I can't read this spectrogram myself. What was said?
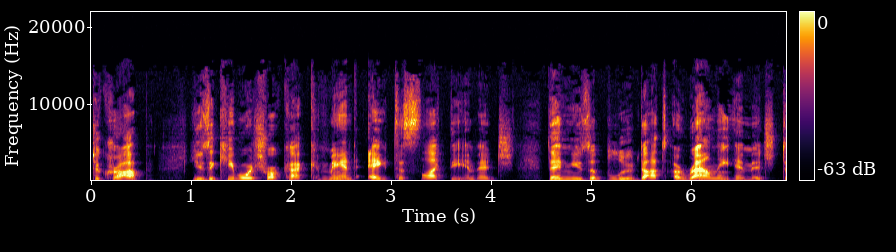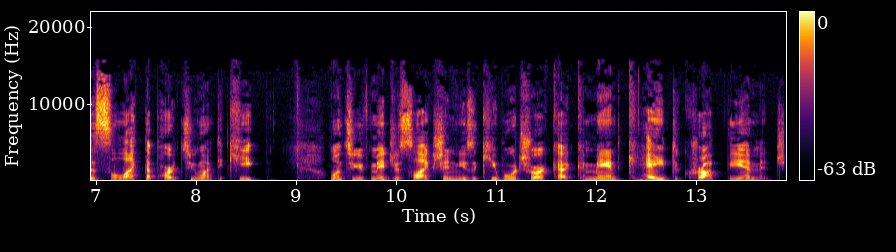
To crop, use a keyboard shortcut Command A to select the image, then use the blue dots around the image to select the parts you want to keep. Once you've made your selection, use a keyboard shortcut Command K to crop the image.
